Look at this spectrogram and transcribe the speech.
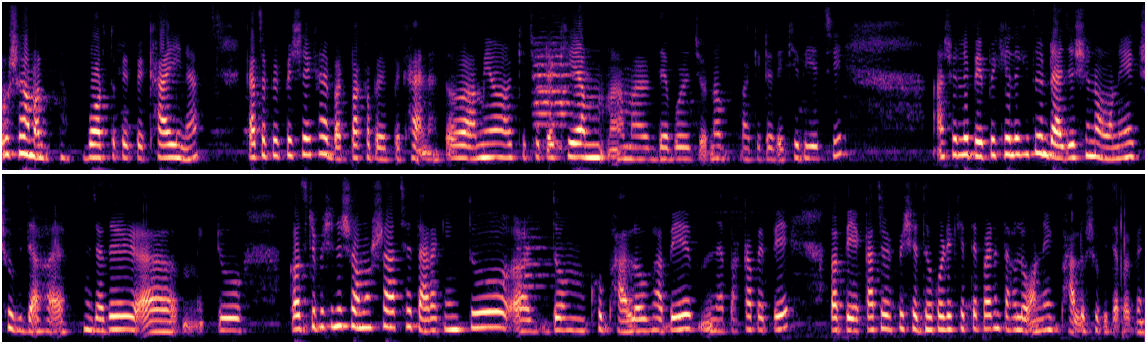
অবশ্য আমার বর তো পেঁপে খাই না। কাঁচা পেঁপে সে খায় বাট পাকা পেঁপে খায় না। তো আমিও কিছুটা খেয়ে আমার দেবরের জন্য বাকিটা রেখে দিয়েছি। আসলে পেঁপে খেলে কিন্তু ডাইজেশন অনেক সুবিধা হয়। যাদের একটু কনস্টিপেশনের সমস্যা আছে, তারা কিন্তু একদম খুব ভালোভাবে পাকা পেঁপে বা কাঁচা পেঁপে সেদ্ধ করে খেতে পারেন, তাহলে অনেক ভালো সুবিধা পাবেন।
